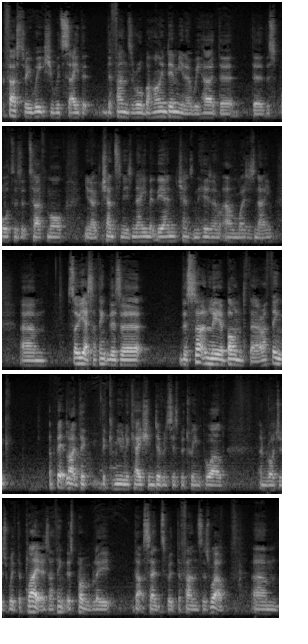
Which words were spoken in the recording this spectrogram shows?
first three weeks, you would say that the fans are all behind him. You know, we heard the, the, the supporters at Turf Moor, you know, chanting his name at the end, chanting his and Alan Wes's name. Um, so, yes, I think there's a there's certainly a bond there. I think a bit like the, the communication differences between Puel and Rodgers with the players, I think there's probably that sense with the fans as well. Um,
